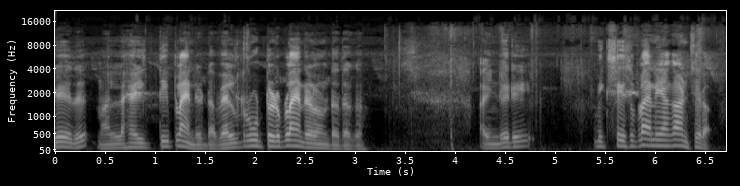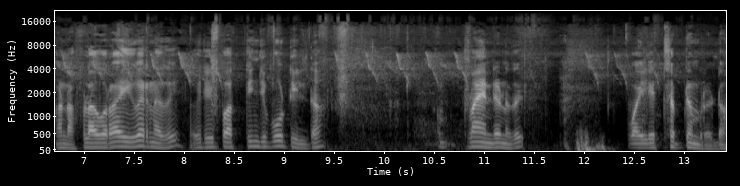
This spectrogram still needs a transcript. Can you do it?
ചെയ്ത് നല്ല ഹെൽത്തി പ്ലാന്റ് കേട്ടോ. വെൽ റൂട്ടഡ് പ്ലാന്റുകളുണ്ട് ഇതൊക്കെ. അതിന്റെ ഒരു ബിഗ് സൈസ് പ്ലാന്റ് ഞാൻ കാണിച്ചു തരാം. കണ്ടോ? ഫ്ലവറായി വരുന്നത് ഒരു പത്തിഞ്ച് പോട്ടിയിലത്തെ പ്ലാന്റാണിത് വയലറ്റ് സെപ്റ്റംബർ കേട്ടോ.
